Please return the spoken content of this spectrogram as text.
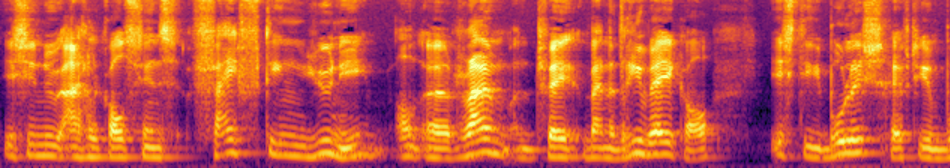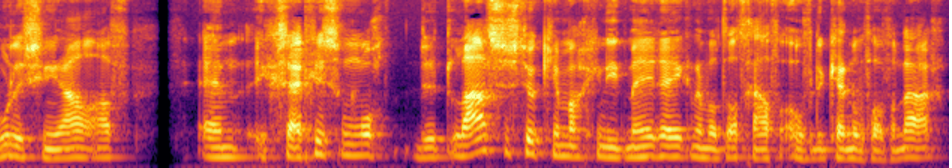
Is hij nu eigenlijk al sinds 15 juni, uh, ruim twee, bijna drie weken al, is die bullish, geeft hij een bullish signaal af. En ik zei gisteren nog, dit laatste stukje mag je niet meerekenen, want dat gaat over de candle van vandaag.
